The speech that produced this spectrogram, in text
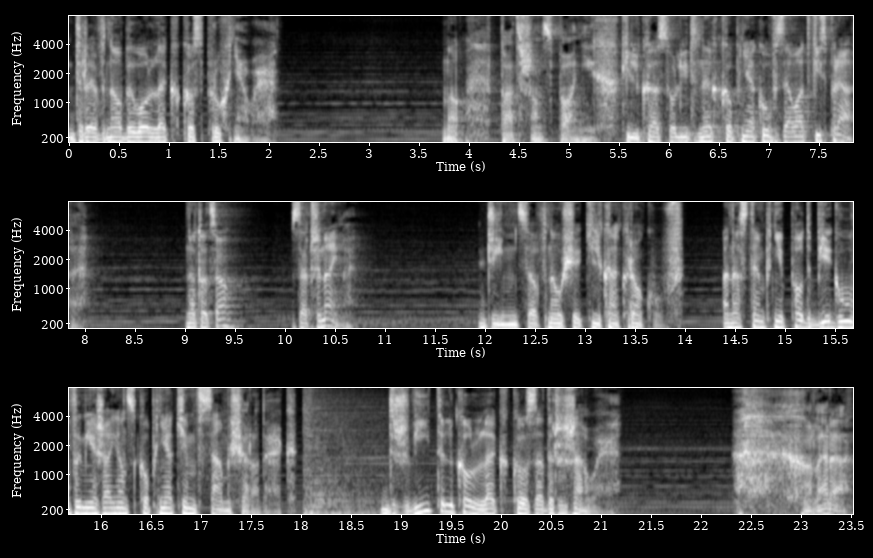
Drewno było lekko spruchniałe. No, patrząc po nich, kilka solidnych kopniaków załatwi sprawę. No to co? Zaczynajmy. Jim cofnął się kilka kroków, a następnie podbiegł, wymierzając kopniakiem w sam środek. Drzwi tylko lekko zadrżały. Cholera.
